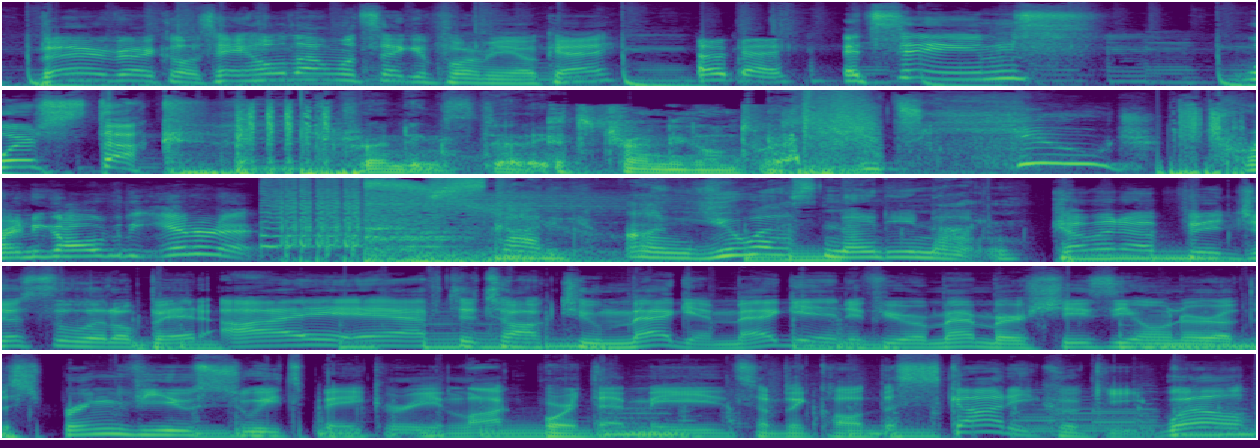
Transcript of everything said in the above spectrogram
very, very close. Hey, hold on one second for me, okay? Okay. It seems we're stuck. Trending steady. It's trending on Twitter. It's huge. It's trending all over the internet. Scotty on US 99. Coming up in just a little bit, I have to talk to Megan. Megan, if you remember, she's the owner of the Springview Sweets Bakery in Lockport that made something called the Scotty Cookie. Well,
